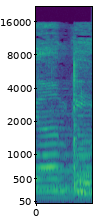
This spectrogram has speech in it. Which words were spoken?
macam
